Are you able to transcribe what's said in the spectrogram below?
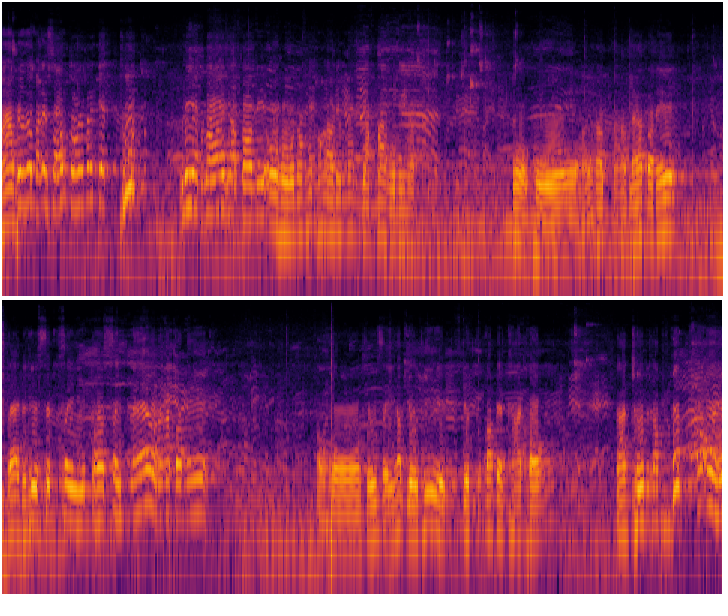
มาเพื่อนครับหมายเลขสองตัวหมายเลขเจ็ดชุดเรียบร้อยครับ ตอนนี้โอ้โหน้องแฮกของเราเนี่ยแม่นยำมากตรงนี้ครับ โอ้โหเอาละครับตามแล้วครับตอนนี้แต้มอยู่ที่ 14 ต่อ 10 แล้วนะครับตอนนี้ โอ้โหสูสีครับอยู่ที่จุดความเด็ดขาดของการชุดนะครับปุ๊บโอ้โห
